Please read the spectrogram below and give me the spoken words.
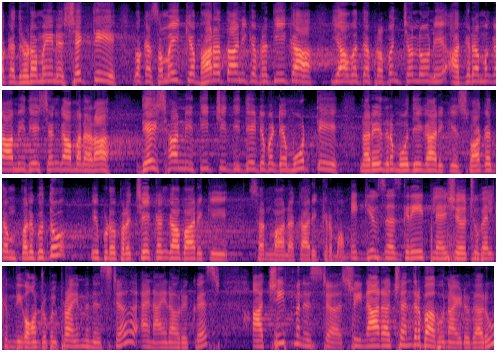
ఒక దృఢమైన శక్తి ఒక సమైక్య భారతానికి ప్రతీక యావత్ ప్రపంచంలోనే అగ్రమగామి దేశంగా మన రా దేశాన్ని తీర్చిదిద్దేటువంటి మూర్తి నరేంద్ర మోదీ గారికి స్వాగతం పలుకుతూ ఇప్పుడు ప్రత్యేకంగా వారికి సన్మాన కార్యక్రమం. It gives us great pleasure to welcome the honourable prime minister and I now request ఆ chief minister Shri Nara Chandrababu Naidu garu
